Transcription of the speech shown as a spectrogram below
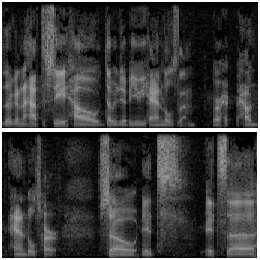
they're going to have to see how WWE handles them or how handles her. So it's it's uh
